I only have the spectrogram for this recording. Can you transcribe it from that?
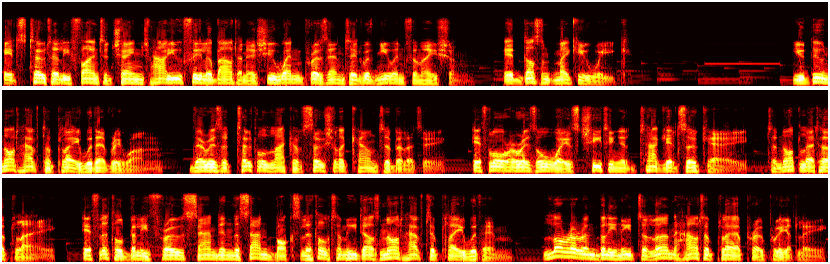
It's totally fine to change how you feel about an issue when presented with new information. It doesn't make you weak. You do not have to play with everyone. There is a total lack of social accountability. If Laura is always cheating at tag it's okay to not let her play. If little Billy throws sand in the sandbox little Timmy does not have to play with him. Laura and Billy need to learn how to play appropriately.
